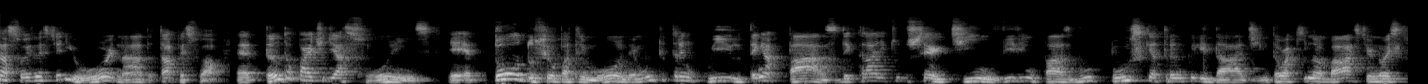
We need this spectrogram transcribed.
ações no exterior, nada, tá, pessoal? É, tanto a parte de ações, é, é, todo o seu patrimônio é muito tranquilo, tenha paz, declare tudo certinho, vive em paz, busque a tranquilidade. Então, aqui na Baster, nós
